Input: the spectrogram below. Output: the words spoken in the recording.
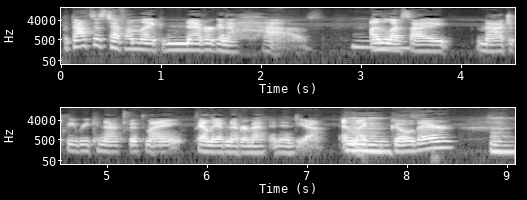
But that's the stuff I'm like never gonna have hmm. unless I magically reconnect with my family I've never met in India and like hmm. go there. Hmm.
